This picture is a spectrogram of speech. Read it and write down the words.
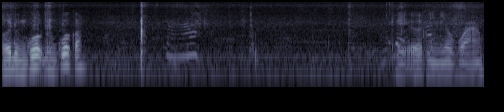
Ôi đừng cuốc, đừng cuốc con. Cái Cây ớt này nhiều quả không?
